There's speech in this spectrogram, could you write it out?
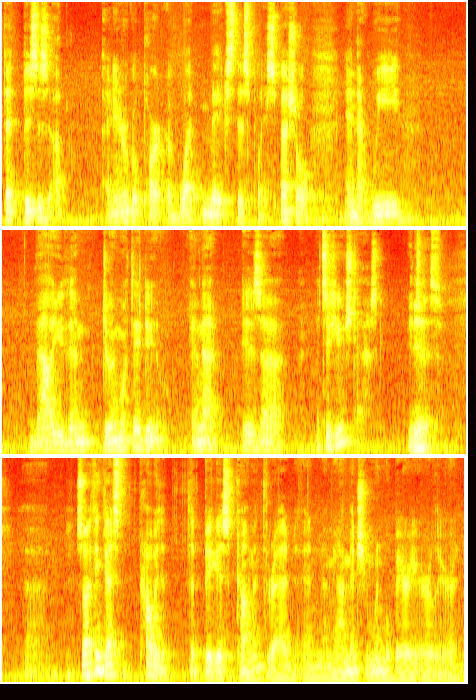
that. This is a, an integral part of what makes this place special, and that we value them doing what they do, and that is a it's a huge task. It is. Uh, so I think that's probably the, the biggest common thread. And I mean, I mentioned Wendell Berry earlier, and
